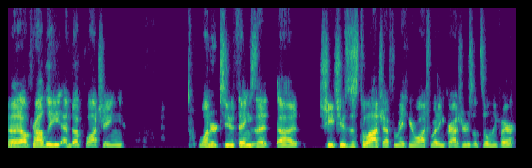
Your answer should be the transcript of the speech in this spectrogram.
I'll probably end up watching one or two things that uh, she chooses to watch after making her watch Wedding Crashers. That's only fair.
